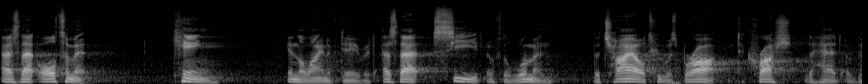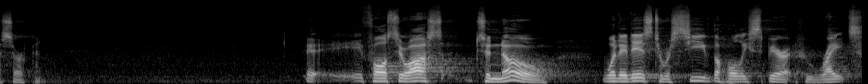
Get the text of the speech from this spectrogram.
as that ultimate king in the line of David, as that seed of the woman, the child who was brought to crush the head of the serpent. It falls to us to know what it is to receive the Holy Spirit who writes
